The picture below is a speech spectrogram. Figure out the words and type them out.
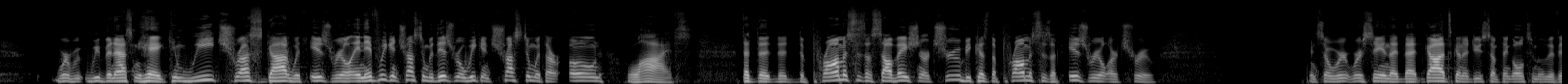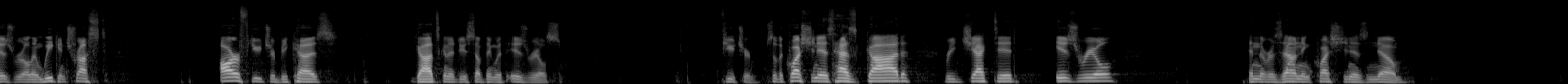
where we've been asking, hey, can we trust God with Israel? And if we can trust Him with Israel, we can trust Him with our own lives. That the, the, the promises of salvation are true because the promises of Israel are true. And so we're, we're seeing that, that God's going to do something ultimately with Israel, and we can trust our future because God's going to do something with Israel's future. So the question is Has God rejected Israel? And the resounding question is no.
